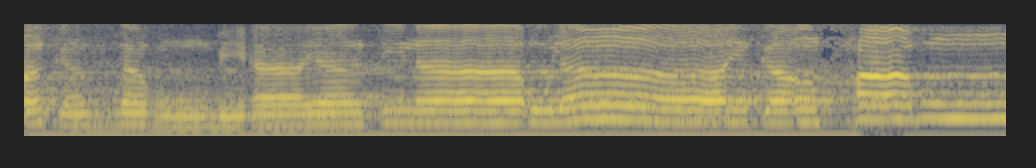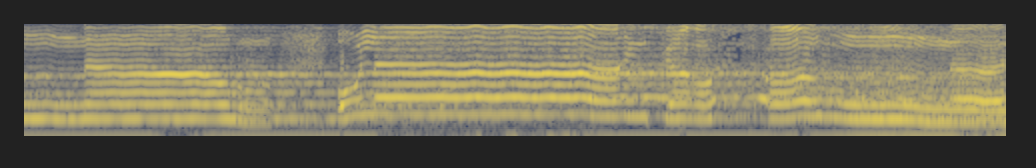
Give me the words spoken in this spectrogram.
وكذبوا بآياتنا أولئك أصحاب النار أولئك أصحاب النار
